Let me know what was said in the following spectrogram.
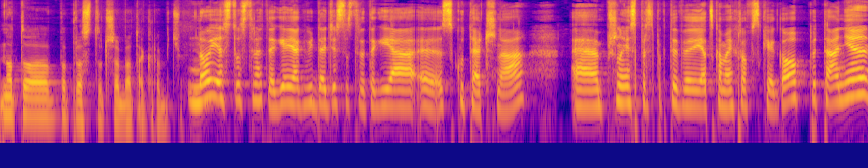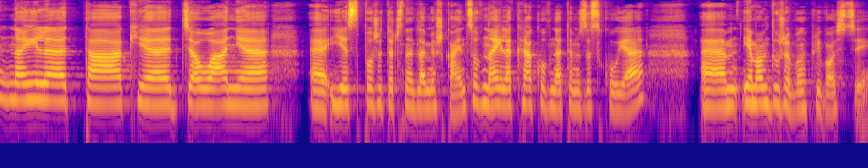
no to po prostu trzeba tak robić. No jest to strategia, jak widać jest to strategia e, skuteczna. E, przynajmniej z perspektywy Jacka Majchrowskiego. Pytanie, na ile takie działanie e, jest pożyteczne dla mieszkańców, na ile Kraków na tym zyskuje. E, ja mam duże wątpliwości.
